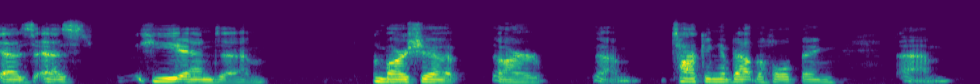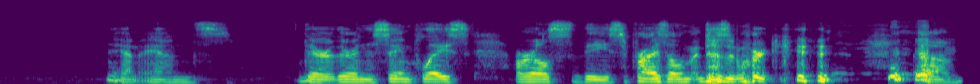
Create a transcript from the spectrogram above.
as as he and um, Marcia are um, talking about the whole thing, um, and and they're they're in the same place, or else the surprise element doesn't work. um,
